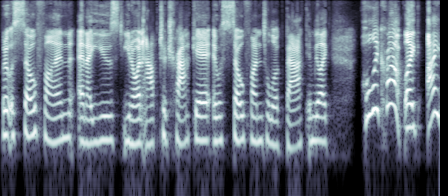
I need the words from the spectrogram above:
but it was so fun. And I used, you know, an app to track it. It was so fun to look back and be like, holy crap, like I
